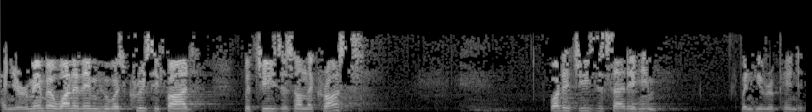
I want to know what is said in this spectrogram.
Can you remember one of them who was crucified with Jesus on the cross? What did Jesus say to him when he repented?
